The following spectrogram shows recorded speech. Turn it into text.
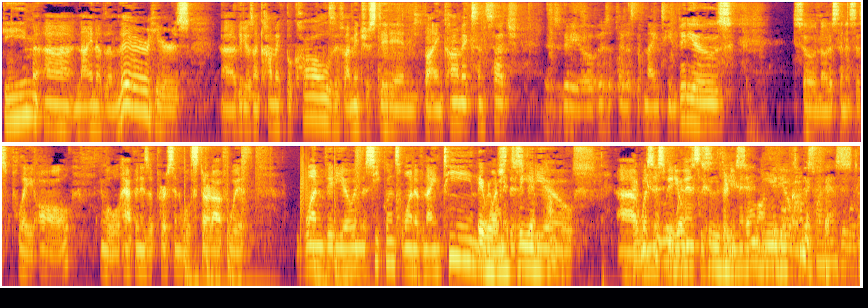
game, uh, nine of them there. Here's uh, videos on comic book hauls if I'm interested in buying comics and such. There's a video, there's a playlist of 19 videos. So notice then it says play all. And what will happen is a person will start off with one video in the sequence, one of 19. They everyone, watch this video. Uh, when this video ends, this is a 30 minute San Diego video. Comic this one ends, it Fest,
